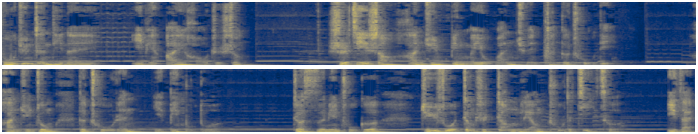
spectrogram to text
楚军阵地内一片哀嚎之声。实际上，汉军并没有完全占得楚地，汉军中的楚人也并不多。这四面楚歌，据说正是张良出的计策，意在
